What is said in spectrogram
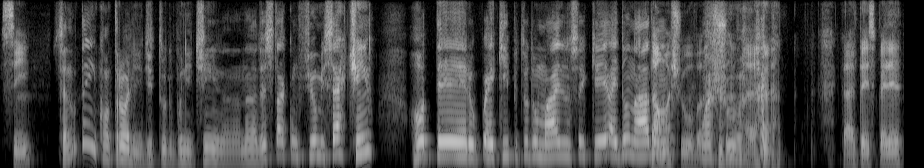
Sim. Você não tem controle de tudo bonitinho. Às vezes você tá com o filme certinho, roteiro, equipe e tudo mais, não sei o quê, aí do nada. Dá uma, uma chuva. Uma chuva. é. Cara, tem experiência.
